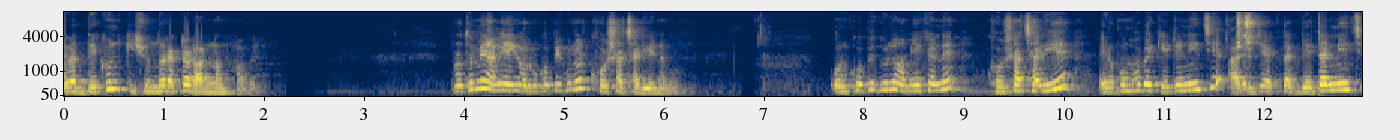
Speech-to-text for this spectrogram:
এবার দেখুন কি সুন্দর একটা রান্না হবে। প্রথমে আমি এই ওলকপিগুলোর খোসা ছাড়িয়ে নেব। ওলকপিগুলো আমি এখানে খোসা ছাড়িয়ে এরকমভাবে কেটে নিয়েছি, আর এই যে একটা গ্রেটার নিয়েছি,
